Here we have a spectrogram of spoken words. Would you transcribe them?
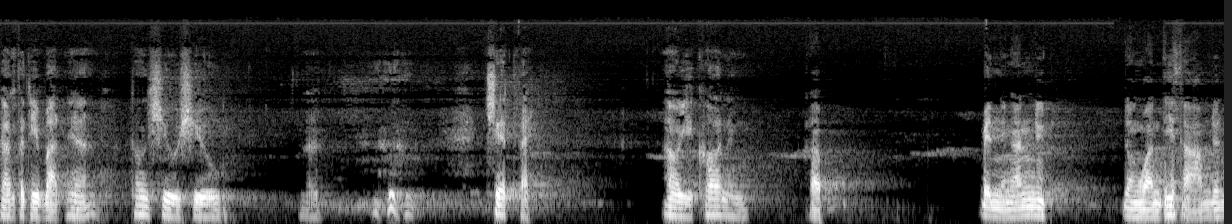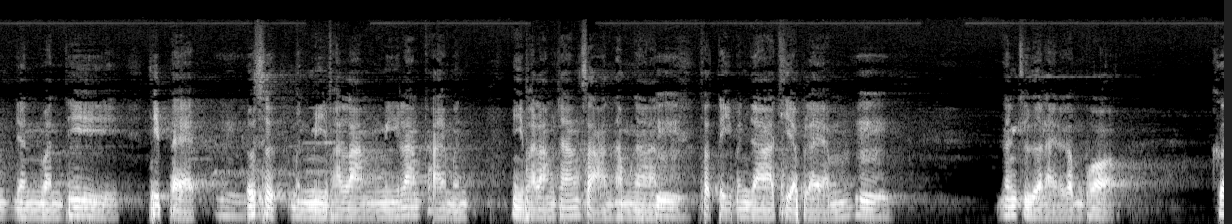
การปฏิบัติเนี่ย ต้องชิวๆนะเครียดไป เอาอีกข้อหนึ่งครับ เป็นอย่างนั้นอยู่อย่างวันที่สามจนยันวันที่ที่แปดรู้สึกมันมีพลังมีร่างกายเหมือน มีพลังช้างสารทำงาน สติปัญญาเทียบแหลมนั่นคืออะไรครับพ่อก็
